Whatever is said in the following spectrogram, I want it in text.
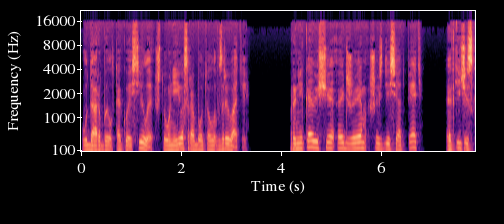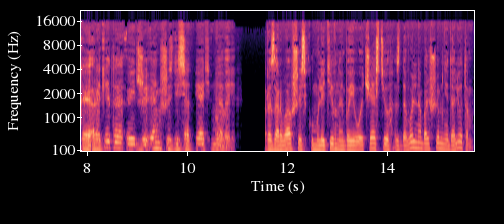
Удар был такой силы, что у нее сработал взрыватель. Проникающая AGM-65, тактическая ракета AGM-65 Maverick, разорвавшись кумулятивной боевой частью с довольно большим недолетом,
